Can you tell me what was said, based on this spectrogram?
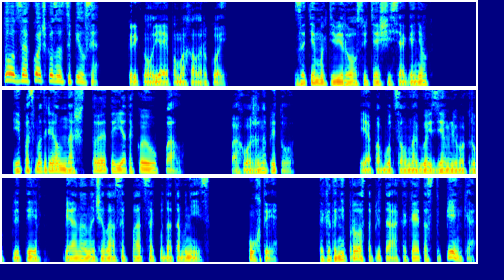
тут за кочку зацепился», — крикнул я и помахал рукой. Затем активировал светящийся огонек и посмотрел, на что это я такое упал. Похоже на плиту. Я побуцал ногой землю вокруг плиты, и она начала осыпаться куда-то вниз. Ух ты! Так это не просто плита, а какая-то ступенька.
